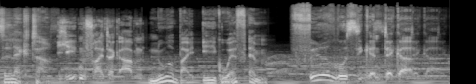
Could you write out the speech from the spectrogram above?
Selector. Jeden Freitagabend Nur bei Ego FM. für Musikentdecker.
